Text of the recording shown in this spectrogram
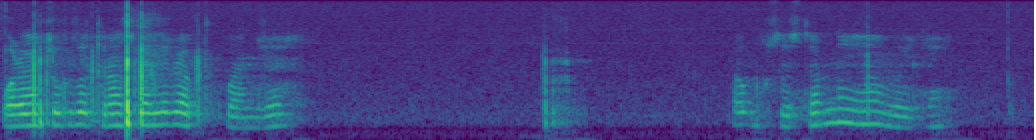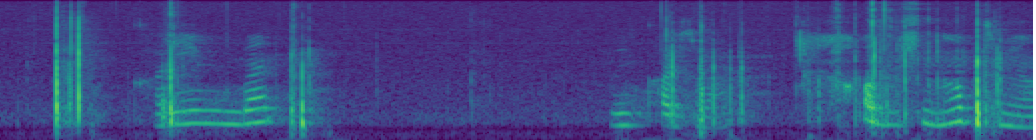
Bu arada çok güzel transferler yaptık bence. Ya bu sesler ne ya böyle? Karim ben Büyük karizma. Abi şimdi ne yaptım ya?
